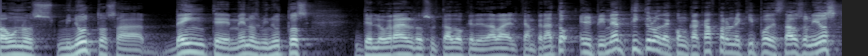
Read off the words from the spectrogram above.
a unos minutos, a 20 menos minutos de lograr el resultado que le daba el campeonato. El primer título de CONCACAF para un equipo de Estados Unidos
